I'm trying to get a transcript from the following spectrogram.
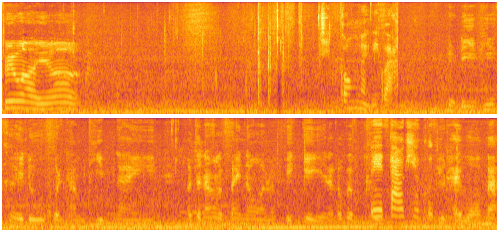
ไม่ไหวอะ เช็ด กล้องหน่อยดีกว่า อยู่ดีพี่เคยดูคนทำทริปไงเขาจะนั่งรถไฟนอนแบบเก๋ๆแล้วก็แบบเป็นดาวเคียวกุดอยู่ถ่ายวอล์กอะ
